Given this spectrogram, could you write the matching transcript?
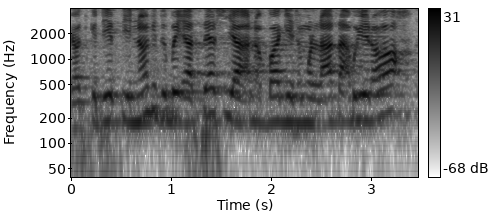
Kalau terkedi betina kita beri atas siap nak bagi semula tak beri dah.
